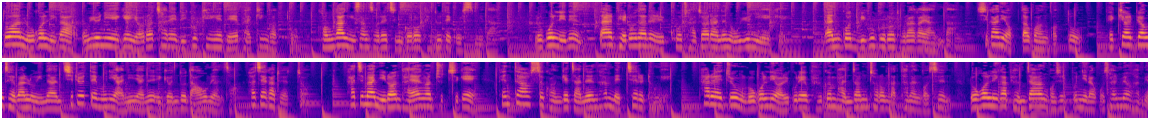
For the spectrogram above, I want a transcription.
또한 로건리가 오윤희에게 여러 차례 미국행에 대해 밝힌 것도 건강 이상설의 증거로 대두되고 있습니다. 로건리는 딸 베로나를 잃고 좌절하는 오윤희에게 난 곧 미국으로 돌아가야 한다. 시간이 없다고 한 것도 백혈병 재발로 인한 치료 때문이 아니냐는 의견도 나오면서 화제가 되었죠. 하지만 이런 다양한 추측에 펜트하우스 관계자는 한 매체를 통해 8회 중 로건리 얼굴에 붉은 반점처럼 나타난 것은 로건리가 변장한 것일 뿐이라고 설명하며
